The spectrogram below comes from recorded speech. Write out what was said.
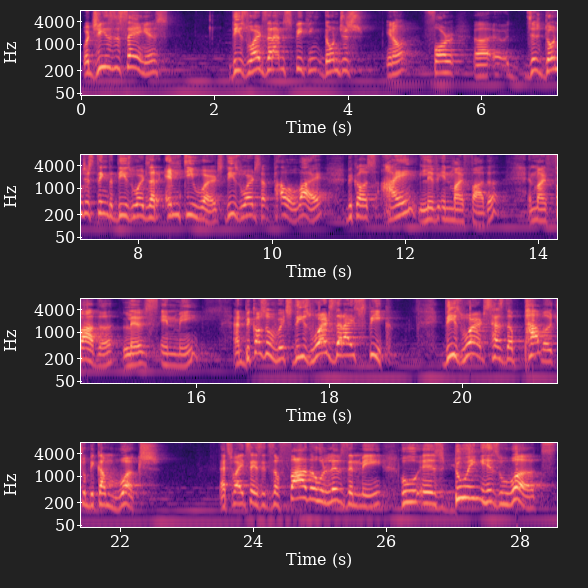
what Jesus is saying is, these words that I'm speaking don't just, you know, fall uh, just don't just think that these words are empty words. These words have power. Why? Because I live in my Father, and my Father lives in me. And because of which, these words that I speak, these words has the power to become works. That's why it says it's the Father who lives in me who is doing his works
